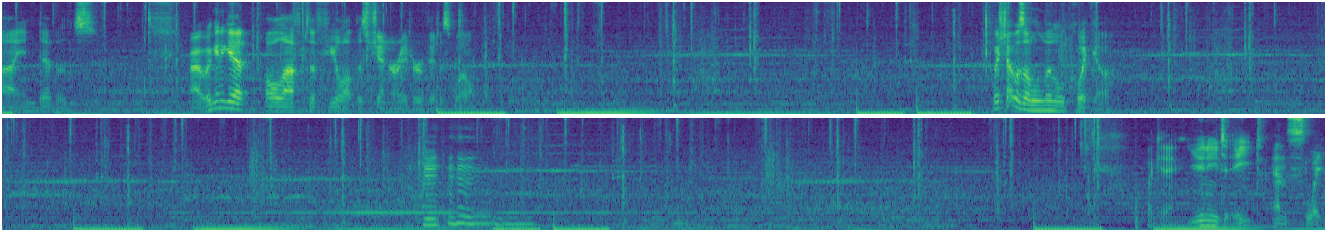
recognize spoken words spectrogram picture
uh, endeavors. Alright, we're gonna get Olaf to fuel up this generator a bit as well. Wish that was a little quicker. Hmm, hmm, hmm. You need to eat and sleep.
